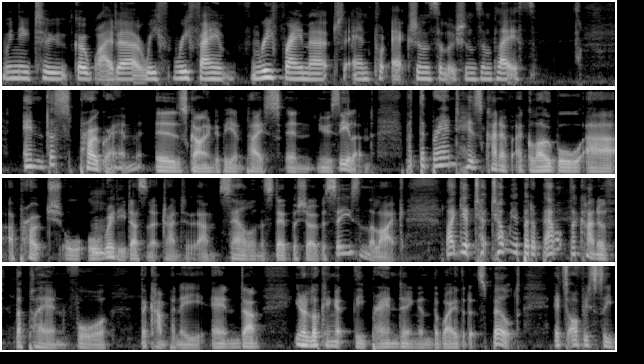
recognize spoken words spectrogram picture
We need to go wider, re- reframe, reframe it, and put action solutions in place. And this program is going to be in place in New Zealand, but the brand has kind of a global uh, approach al- already, doesn't it? Trying to um, sell and establish overseas and the like. Like, yeah, t- tell me a bit about the kind of the plan for the company and um, you know looking at the branding and the way that it's built. It's obviously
